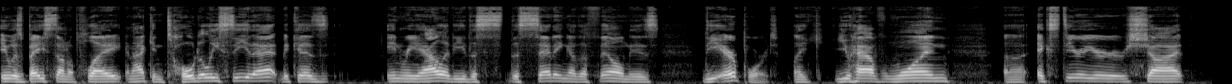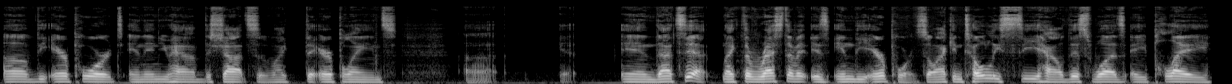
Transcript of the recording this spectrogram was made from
it was based on a play, and I can totally see that because in reality, the the setting of the film is the airport. Like you have one uh, exterior shot of the airport, and then you have the shots of like the airplanes. Uh, and that's it. Like the rest of it is in the airport. So I can totally see how this was a play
